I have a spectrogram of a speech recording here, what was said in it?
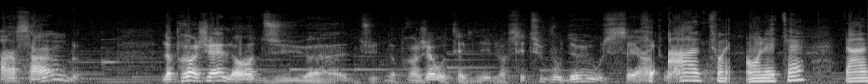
ensemble, le projet là du, euh, du le projet hôtelier, là, c'est-tu vous deux ou c'est Antoine? Antoine. On était, dans,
